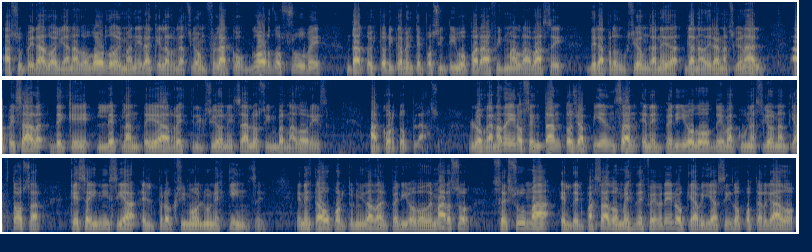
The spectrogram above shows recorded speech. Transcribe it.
ha superado al ganado gordo de manera que la relación flaco-gordo sube, dato históricamente positivo para afirmar la base de la producción ganadera nacional, a pesar de que le plantea restricciones a los invernadores a corto plazo. Los ganaderos, en tanto, ya piensan en el periodo de vacunación antiaftosa que se inicia el próximo lunes 15. En esta oportunidad al periodo de marzo se suma el del pasado mes de febrero que había sido postergado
